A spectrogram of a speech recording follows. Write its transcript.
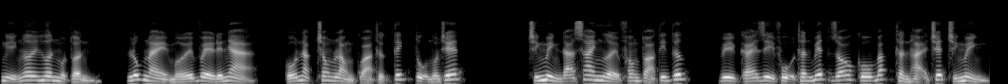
nghỉ ngơi hơn một tuần, lúc này mới về đến nhà, cố nặc trong lòng quả thực tích tụ muốn chết. Chính mình đã sai người phong tỏa tin tức, vì cái gì phụ thân biết rõ cố Bắc thần hại chết chính mình,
